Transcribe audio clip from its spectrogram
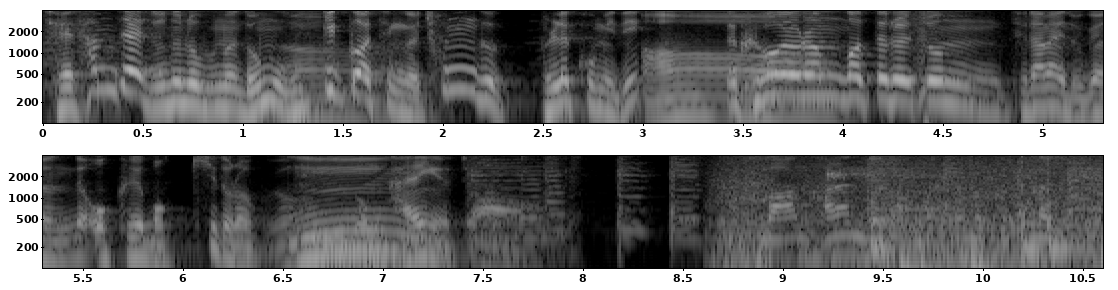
제 3자의 눈으로 보면 너무 웃길 것 같은 거예요. 촌극 블랙 코미디. 아. 그런 것들을 좀 드라마에 녹였는데 어 그게 먹히더라고요. 음. 너무 다행이었죠. 마음 가는 대로 한번 해볼 생각입니다.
